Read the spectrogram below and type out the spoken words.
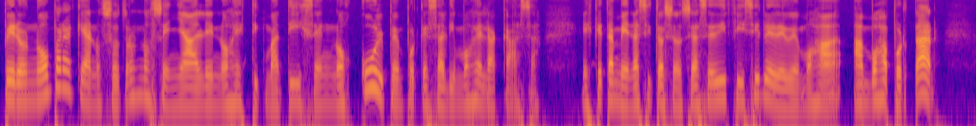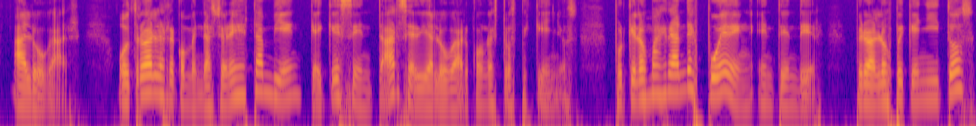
pero no para que a nosotros nos señalen, nos estigmaticen, nos culpen porque salimos de la casa. Es que también la situación se hace difícil y debemos a ambos aportar al hogar. Otra de las recomendaciones es también que hay que sentarse a dialogar con nuestros pequeños, porque los más grandes pueden entender, pero a los pequeñitos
